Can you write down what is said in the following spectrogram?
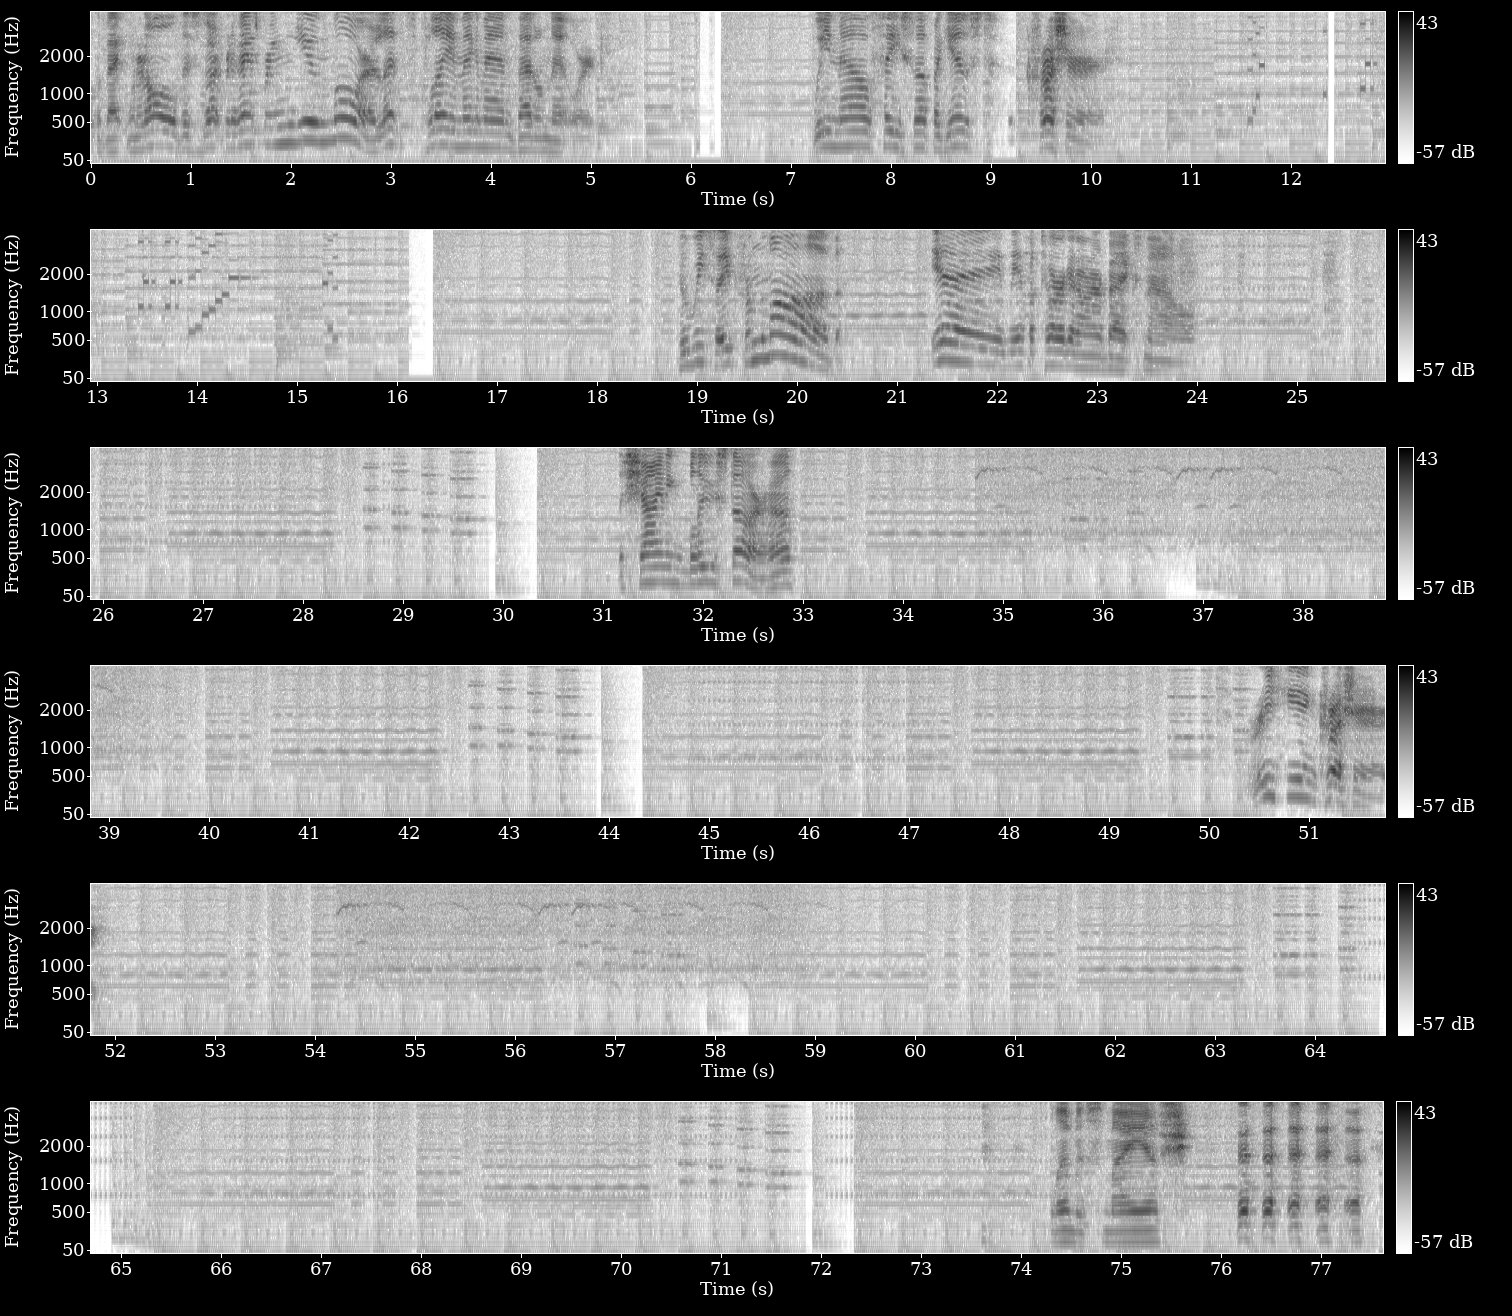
Welcome back, one and all. This is Art Advance bringing you more Let's Play Mega Man Battle Network. We now face up against Crusher. Who we saved from the mob! Yay! We have a target on our backs now. The shining blue star, huh? Riki and Crusher. Lemon Smash.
